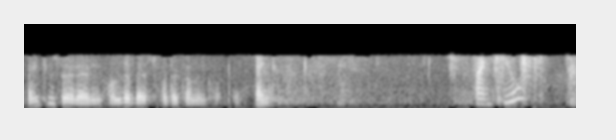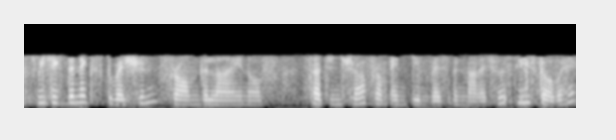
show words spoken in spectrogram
Thank you, sir, and all the best for the coming quarter. Thank you. Thank you. We take the next question from the line of Sachin Shah from Emkay Investment Managers. Please go ahead.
